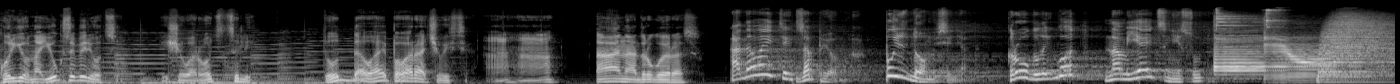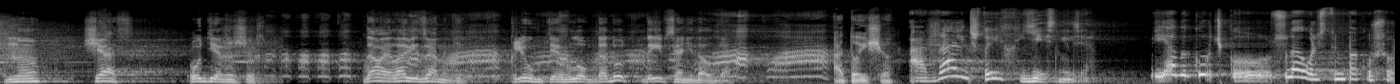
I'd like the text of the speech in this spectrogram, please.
курье на юг соберется, еще воротится ли. Тут давай поворачивайся. Ага. А на другой раз. А давайте запрем их. Пусть дома сидят. Круглый год нам яйца несут. Ну, сейчас удержишь их. Давай, лови за ноги. Клюм тебе в лоб дадут, да и вся недолга. А то еще. А жаль, что их есть нельзя. Я бы курочку с удовольствием покушал.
